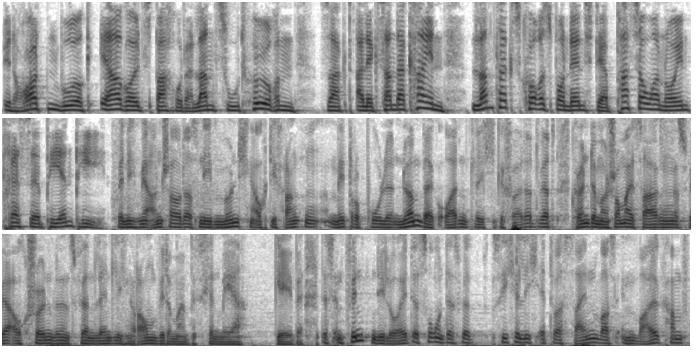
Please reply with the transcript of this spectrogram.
in Rottenburg, Ergoldsbach oder Land Landshut hören, sagt Alexander Kein, Landtagskorrespondent der Passauer Neuen Presse PNP. Wenn ich mir anschaue, dass neben München auch die Frankenmetropole Nürnberg ordentlich gefördert wird, könnte man schon mal sagen, es wäre auch schön, wenn es für den ländlichen Raum wieder mal ein bisschen mehr gäbe. Das empfinden die Leute so und das wird sicherlich etwas sein, was im Wahlkampf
